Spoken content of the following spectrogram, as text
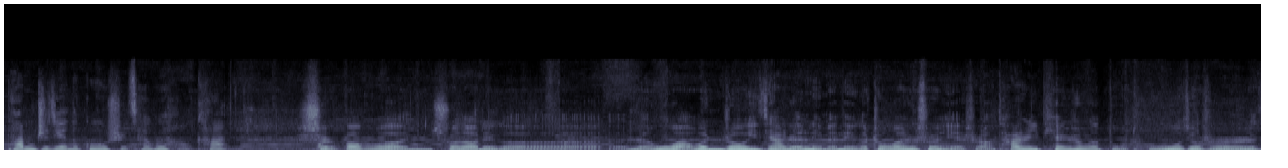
他们之间的故事才会好看。是，包括你说到这个人物啊，温州一家人里面那个周万顺也是啊，他是一天生的赌徒，就是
